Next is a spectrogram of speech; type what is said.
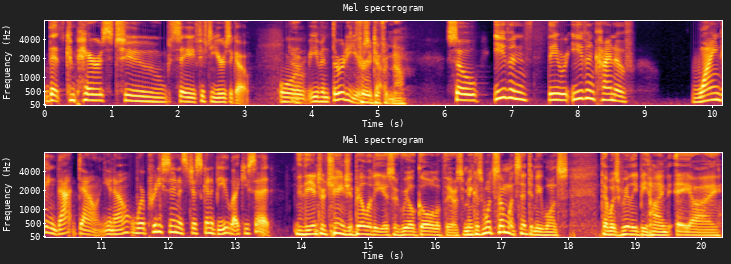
that compares to, say, 50 years ago or even 30 years Very ago. different now. So even they were even kind of winding that down, you know, where pretty soon it's just going to be like you said. The interchangeability is a real goal of theirs. I mean, because what someone said to me once that was really behind AI,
